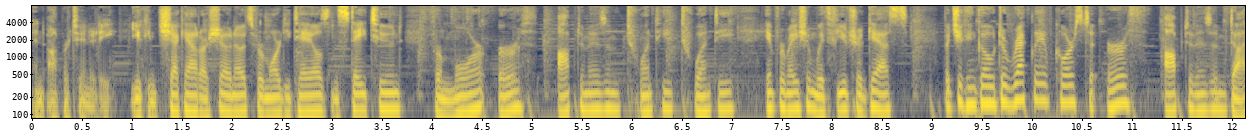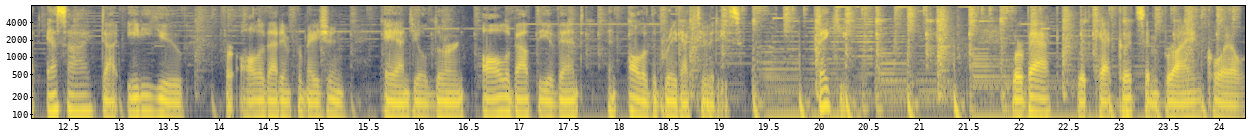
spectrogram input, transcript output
and opportunity. You can check out our show notes for more details and stay tuned for more Earth Optimism 2020 information with future guests. But you can go directly, of course, to earthoptimism.si.edu for all of that information and you'll learn all about the event and all of the great activities. Thank you. We're back with Cat Kutz and Brian Coyle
